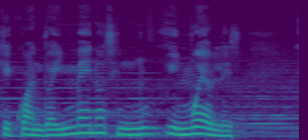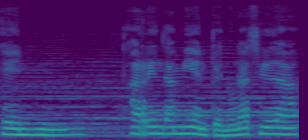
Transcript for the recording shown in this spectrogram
Que cuando hay menos inmuebles en arrendamiento en una ciudad,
